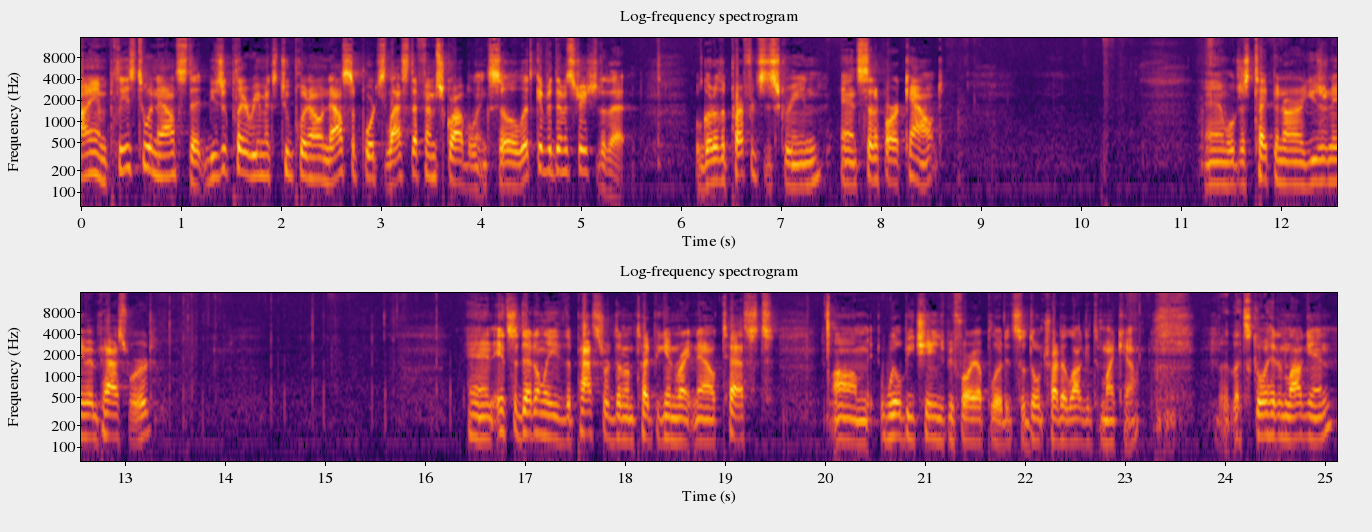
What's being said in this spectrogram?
I am pleased to announce that Music Player Remix 2.0 now supports Last.fm scrobbling, so let's give a demonstration of that. We'll go to the preferences screen and set up our account. And we'll just type in our username and password. And incidentally, the password that I'm typing in right now, test, um, will be changed before I upload it, so don't try to log into my account. But let's go ahead and log in.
